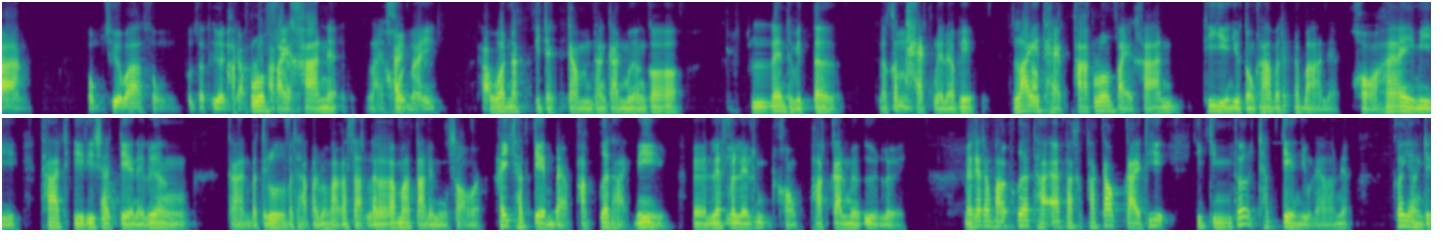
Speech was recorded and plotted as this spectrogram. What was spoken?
บ้าง ผมเชื่อว่าส่งผลสะเทือนพรกับรคร่วมฝ่ายค้านเนี่ย หลายคใครนไหมคเพรับราะว่านักกิจกรรมทางการเมืองก็เล่นทวิตเตอร์แล้วก็อืมแท็กเลยนะพี่ ไล่ครับแท็กพรรคร่วมฝ่ายค้านที่ยืนอยู่ตรงข้ามรัฐบาลเนี่ยขอให้มีท่าทีที่ชัดเจนในเรื่องการปฏิรูปสถาบันพระมหากษัตริย์แล้วก็มาตราหนึ่งหนึ่งสองอะให้ชัดเจนแบบพรรคเพื่อไทยนี่เป็น reference ของพรรคการเมืองอื่นเลย แม้กระทั่งพรรคเพื่อไทยเอ่อพรรคพรรคก้าวไกลที่จริง ๆ ก็ชัดเจนอยู่แล้วเนี่ย ก็ยังจะ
